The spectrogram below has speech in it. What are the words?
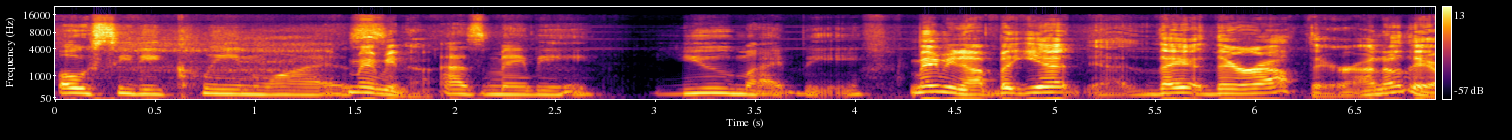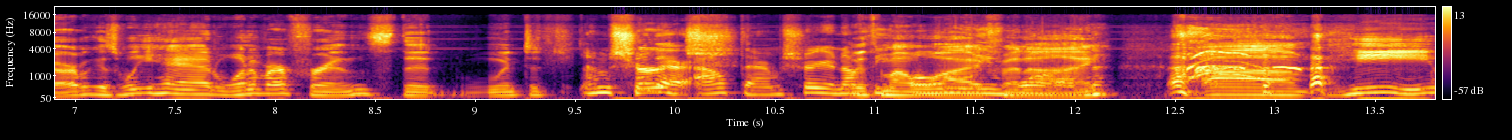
OCD clean wise Maybe not. as maybe you might be. Maybe not, but yet they they're out there. I know they are because we had one of our friends that went to I'm sure they're out there. I'm sure you're not with the my wife and one. I. Um, he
